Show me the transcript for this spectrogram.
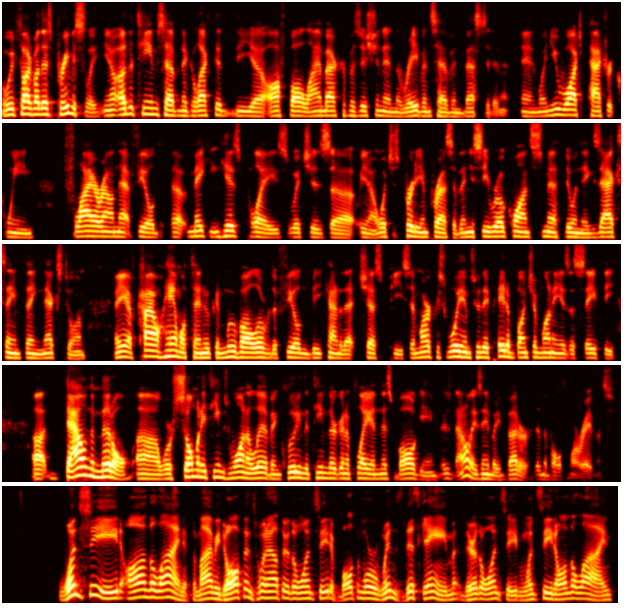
We've talked about this previously. You know, other teams have neglected the uh, off-ball linebacker position, and the Ravens have invested in it. And when you watch Patrick Queen fly around that field, uh, making his plays, which is uh, you know, which is pretty impressive. Then you see Roquan Smith doing the exact same thing next to him. And you have Kyle Hamilton who can move all over the field and be kind of that chess piece, and Marcus Williams, who they paid a bunch of money as a safety uh, down the middle, uh, where so many teams want to live, including the team they're going to play in this ball game. There's, I don't think there's anybody better than the Baltimore Ravens. One seed on the line. If the Miami Dolphins went out there, the one seed. If Baltimore wins this game, they're the one seed. One seed on the line.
